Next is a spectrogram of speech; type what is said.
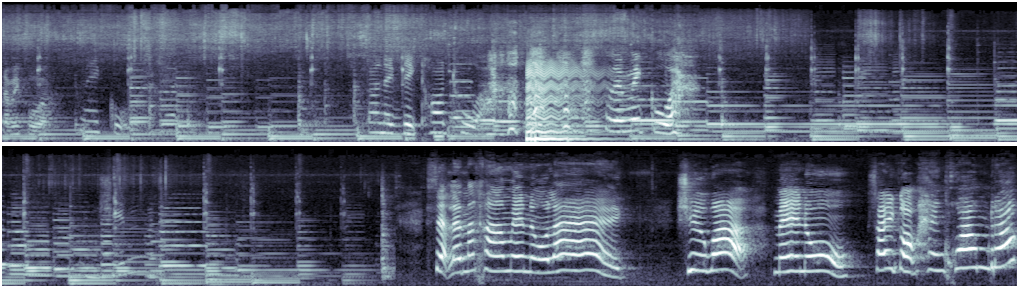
กลัวไหมครับไม่กลัว ไม่กลัวตอนเด็กๆทอดถั่วเลยไม่กลัวชิ้นเสร็จแล้วนะคะเมนูแรก ชื่อว่าเมนูไส้กรอกแห่งความรัก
